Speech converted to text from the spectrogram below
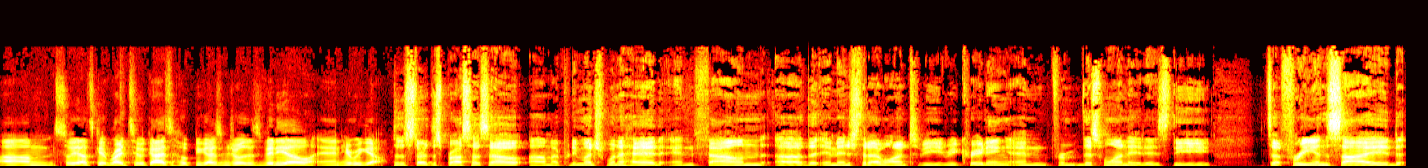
Um, so yeah, let's get right to it, guys. I hope you guys enjoy this video, and here we go. So to start this process out, um, I pretty much went ahead and found uh, the image that I wanted to be recreating, and from this one, it is the it's a free inside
